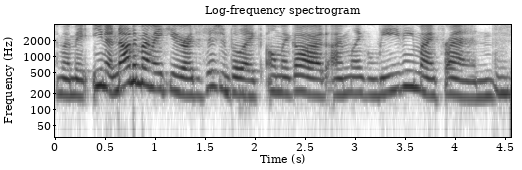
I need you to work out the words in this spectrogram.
am I making you know, not am I making the right decision, but like, oh my God, I'm like leaving my friends.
